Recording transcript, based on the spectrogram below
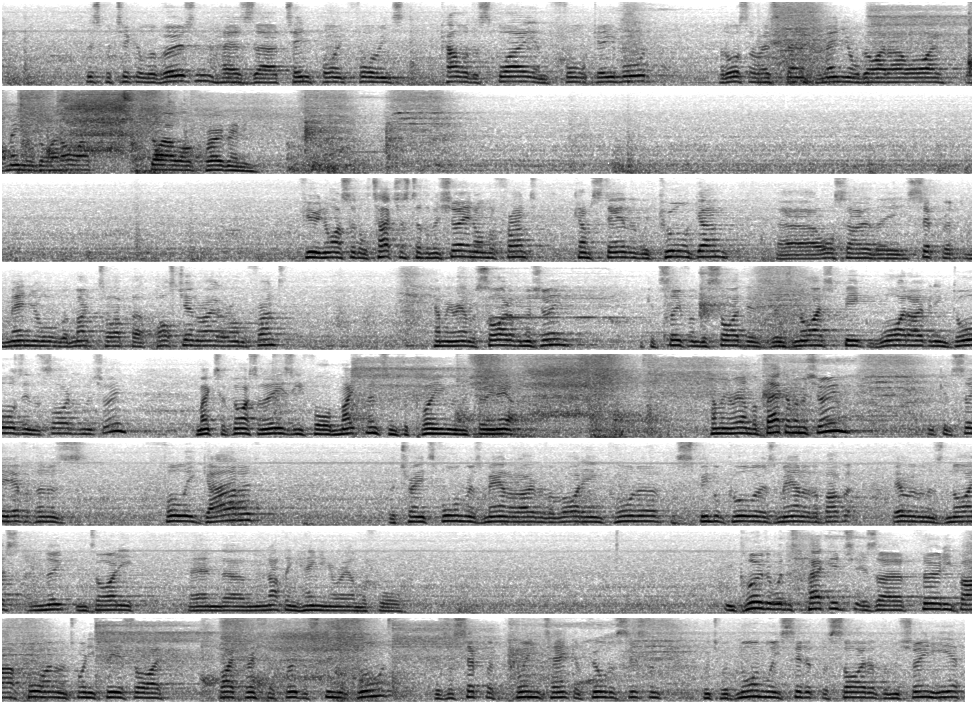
This particular version has a 10.4 inch colour display and full keyboard. It also has Spanish manual guide OI, or manual guide OI, dialogue programming. A few nice little touches to the machine on the front. Comes standard with coolant gun. Uh, also the separate manual remote type uh, pulse generator on the front coming around the side of the machine. You can see from the side there's these nice big wide opening doors in the side of the machine. Makes it nice and easy for maintenance and for cleaning the machine out. Coming around the back of the machine, you can see everything is fully guarded. The transformer is mounted over the right hand corner, the spindle cooler is mounted above it. Everything is nice and neat and tidy and uh, nothing hanging around the floor. Included with this package is a 30 bar 420 psi high pressure through the spindle coolant. There's a separate clean tank and filter system which would normally sit at the side of the machine here.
